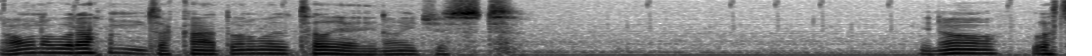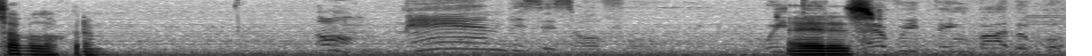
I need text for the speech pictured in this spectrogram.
I don't know what happened. I can't. Don't know what to tell you. You know, he just, you know. Let's have a look at him. Oh man, this is awful. We There it did. Everything by the book.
